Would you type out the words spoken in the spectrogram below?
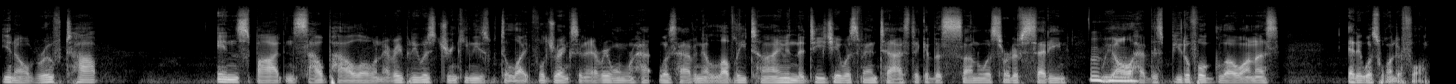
you know, rooftop in spot in Sao Paulo, and everybody was drinking these delightful drinks, and everyone ha- was having a lovely time, and the DJ was fantastic, and the sun was sort of setting. We all had this beautiful glow on us, and it was wonderful.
